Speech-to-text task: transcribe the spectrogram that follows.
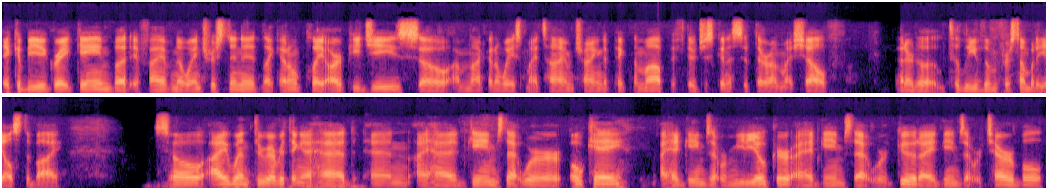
It could be a great game, but if I have no interest in it, like I don't play RPGs, so I'm not going to waste my time trying to pick them up if they're just going to sit there on my shelf. Better to, to leave them for somebody else to buy. So I went through everything I had, and I had games that were okay. I had games that were mediocre. I had games that were good. I had games that were terrible.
